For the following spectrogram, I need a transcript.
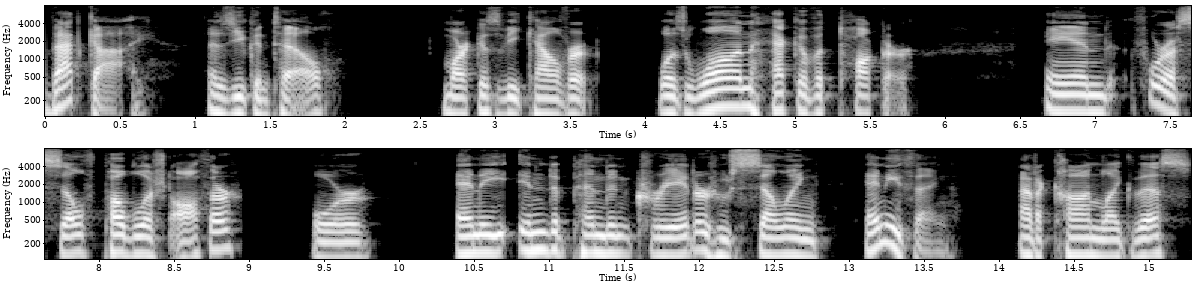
That guy, as you can tell, Marcus V. Calvert, was one heck of a talker. And for a self published author, or any independent creator who's selling anything at a con like this,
